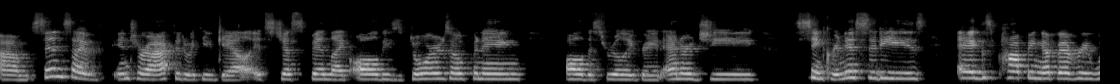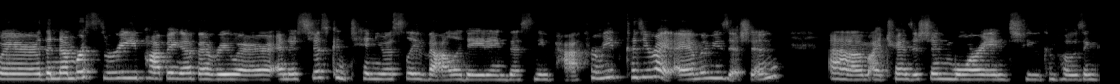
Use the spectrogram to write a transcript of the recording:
Um, since I've interacted with you, Gail, it's just been like all these doors opening, all this really great energy, synchronicities, eggs popping up everywhere, the number three popping up everywhere. And it's just continuously validating this new path for me because you're right, I am a musician. Um, I transitioned more into composing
